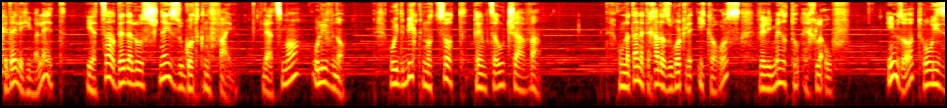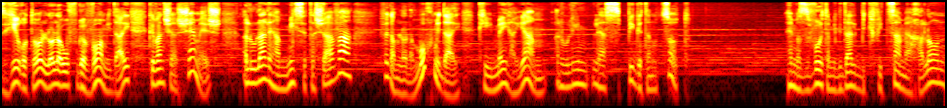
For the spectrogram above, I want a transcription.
כדי להימלט, יצר דדלוס שני זוגות כנפיים, לעצמו ולבנו. הוא הדביק נוצות באמצעות שעווה. הוא נתן את אחד הזוגות לאיקרוס ולימד אותו איך לעוף. עם זאת, הוא הזהיר אותו לא לעוף גבוה מדי, כיוון שהשמש עלולה להמיס את השעווה, וגם לא נמוך מדי, כי מי הים עלולים להספיג את הנוצות. הם עזבו את המגדל בקפיצה מהחלון,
